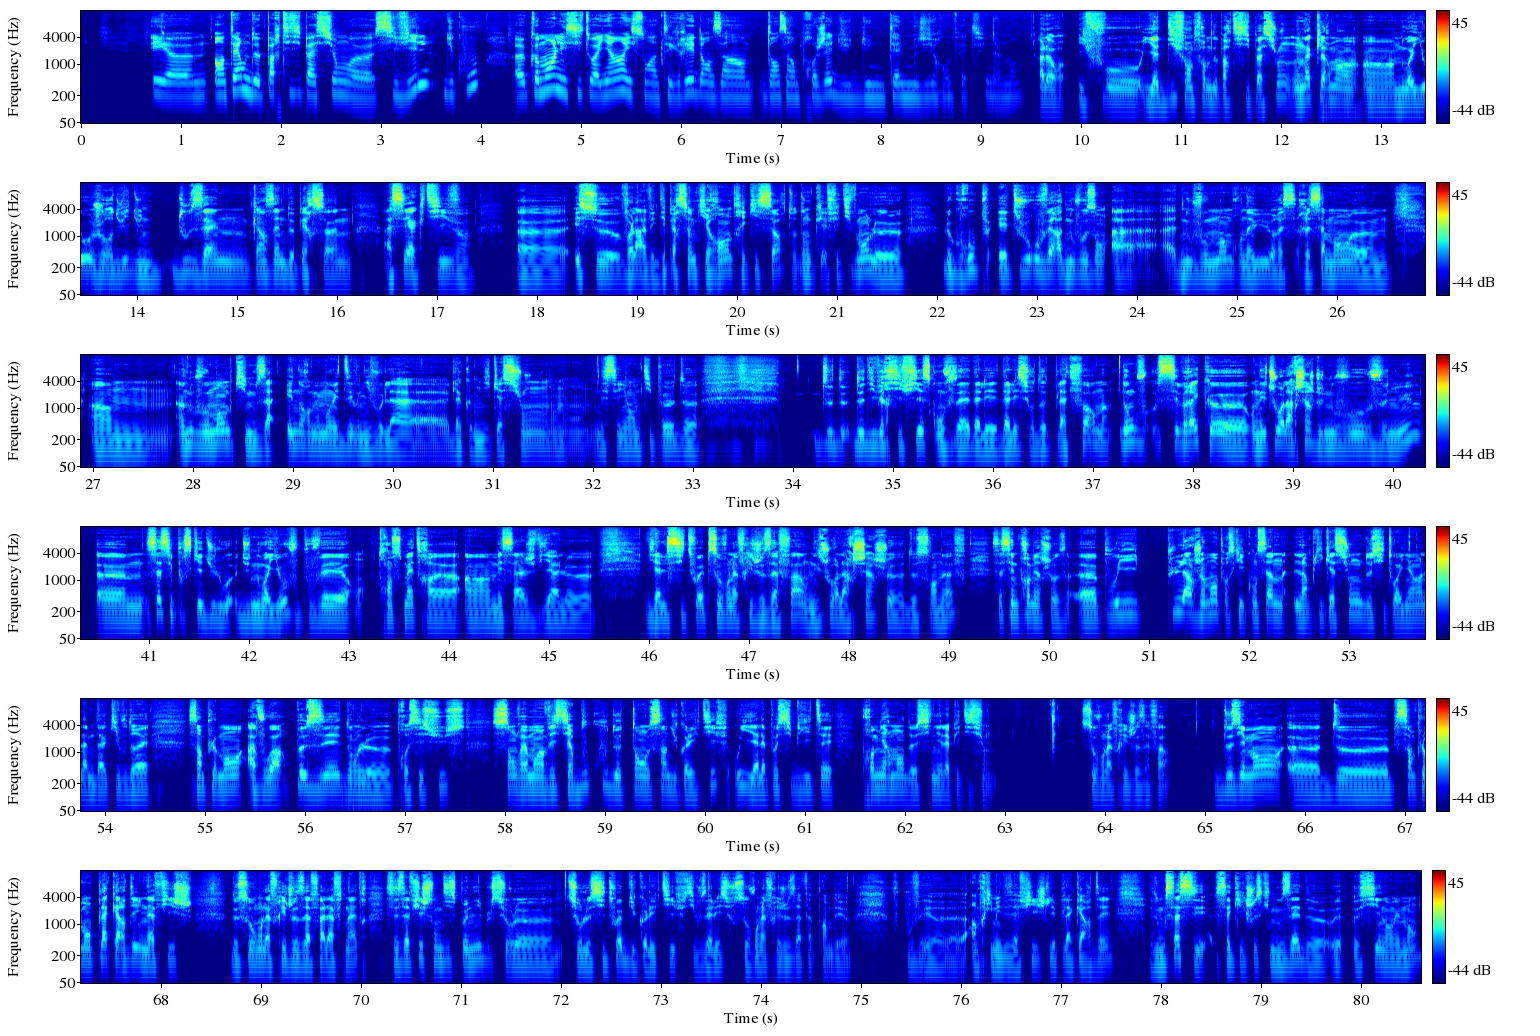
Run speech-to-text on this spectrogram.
Et euh, en termes de participation euh, civile, du coup, euh, comment les citoyens ils sont intégrés dans un, dans un projet d'une telle mesure, en fait, finalement? Alors, il, faut, il y a différentes formes de participation. On a clairement un noyau aujourd'hui d'une douzaine, quinzaine de personnes assez actives euh, et ce, voilà, avec des personnes qui rentrent et qui sortent. Donc effectivement, le, le groupe est toujours ouvert à de nouveaux, à, nouveaux membres. On a eu récemment euh, un, un, nouveau membre qui nous a énormément aidé au niveau de la, de la communication, en, essayant un petit peu de de, diversifier ce qu'on faisait, d'aller, d'aller sur d'autres plateformes. Donc c'est vrai qu'on est toujours à la recherche de nouveaux venus. Euh, ça c'est pour ce qui est du, du noyau. Vous pouvez transmettre euh, un message via le, via le site web Sauvons la Josapha. On est toujours à la recherche de 109. Ça c'est une première chose. Euh, puis plus largement pour ce qui concerne l'implication de citoyens lambda qui voudraient simplement avoir pesé dans le processus sans vraiment investir beaucoup de temps au sein du collectif, oui, il y a la possibilité, premièrement, de signer la pétition Sauvons la friche Josapha. Deuxièmement, euh, de simplement placarder une affiche de Sauvons la friche Josapha à la fenêtre. Ces affiches sont disponibles sur le, sur le site web du collectif. Si vous allez sur sauvonslafrichejosapha.be, vous pouvez euh, imprimer des affiches, les placarder. Et donc ça, c'est quelque chose qui nous aide euh, aussi énormément.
